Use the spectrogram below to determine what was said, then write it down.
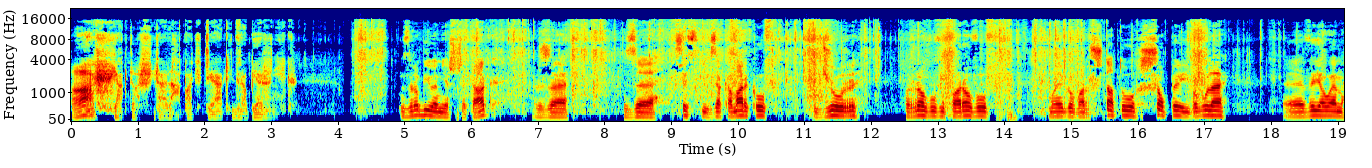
Ach, jak to szczela. Patrzcie jaki drapieżnik. Zrobiłem jeszcze tak, że ze wszystkich zakamarków, dziur, rowów i parowów mojego warsztatu, szopy i w ogóle e, wyjąłem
